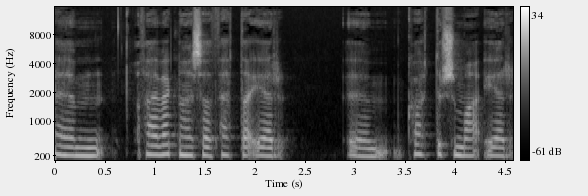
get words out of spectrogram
um, það er vegna þess að þetta er um, köttur sem að er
